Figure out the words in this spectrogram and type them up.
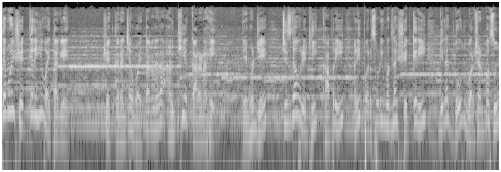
त्यामुळे शेतकरीही वैतागलेत. शेतकऱ्यांच्या वैतागण्याला आणखी एक कारण आहे. ते म्हणजे चिसगाव रेठी खापरी आणि परसोडी मधला शेतकरी गेल्या दोन वर्षांपासून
